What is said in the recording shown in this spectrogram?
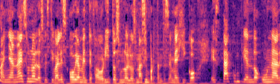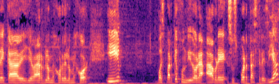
mañana, es uno de los festivales obviamente favoritos, uno de los más importantes de México. Está cumpliendo una década de llevar lo mejor de lo mejor. Y pues Parque Fundidora abre sus puertas tres días.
